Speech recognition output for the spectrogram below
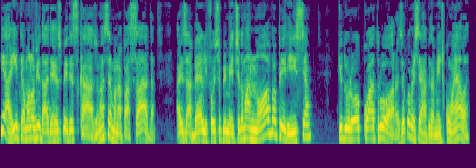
E aí tem uma novidade a respeito desse caso. Na semana passada, a Isabelle foi submetida a uma nova perícia que durou quatro horas. Eu conversei rapidamente com ela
